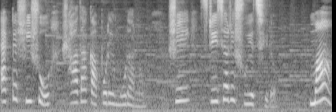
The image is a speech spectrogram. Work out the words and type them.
একটা শিশু সাদা কাপড়ে মোড়ানো। সে স্ট্রেচারে শুয়েছিল মা!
